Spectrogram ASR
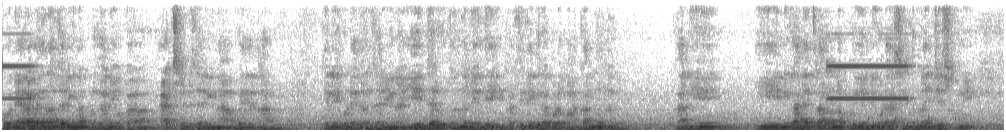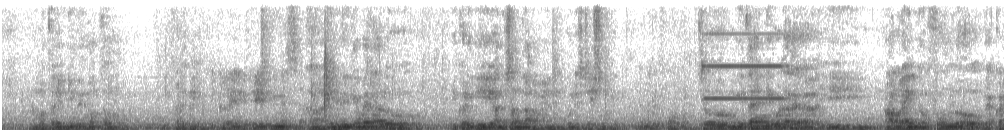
ఒక నేరం ఏదైనా జరిగినప్పుడు కానీ ఒక యాక్సిడెంట్ జరిగినా ఒక ఏదైనా తెలియకుండా ఏదైనా జరిగినా ఏం జరుగుతుందనేది ప్రతి దగ్గర కూడా మన కన్ను ఉండదు. కానీ ఈ నిఘా నేత్రాలు ఉన్నప్పుడు ఇవన్నీ కూడా సింక్రనైజ్ చేసుకుని మొత్తం ఎన్ని మొత్తం ఇక్కడికి ఎనిమిది కెమెరాలు ఇక్కడికి అనుసంధానమైంది పోలీస్ స్టేషన్కి. సో మిగతా అన్ని కూడా ఈ ఆన్లైన్లో ఫోన్లో ఎక్కడ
